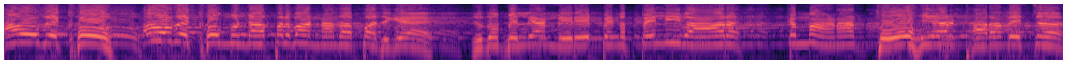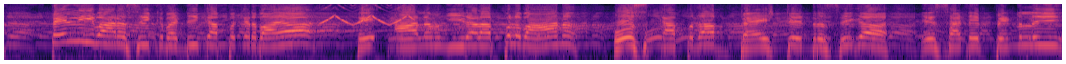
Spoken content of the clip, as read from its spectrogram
ਆਓ ਦੇਖੋ ਆਓ ਦੇਖੋ, ਮੁੰਡਾ ਪਹਿਲਵਾਨਾਂ ਦਾ ਭੱਜ ਗਿਆ ਜਦੋਂ ਬਿੱਲਿਆ ਮੇਰੇ ਪਿੰਡ ਪਹਿਲੀ ਵਾਰ, ਘਮਾਣਾ 2018 ਵਿੱਚ ਪਹਿਲੀ ਵਾਰ ਅਸੀਂ ਕਬੱਡੀ ਕੱਪ ਕਰਵਾਇਆ ਤੇ ਆਲਮਗੀਰ ਵਾਲਾ ਪਹਿਲਵਾਨ ਉਸ ਕੱਪ ਦਾ ਬੈਸਟ ਏਡਰ ਸੀਗਾ। ਇਹ ਸਾਡੇ ਪਿੰਡ ਲਈ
